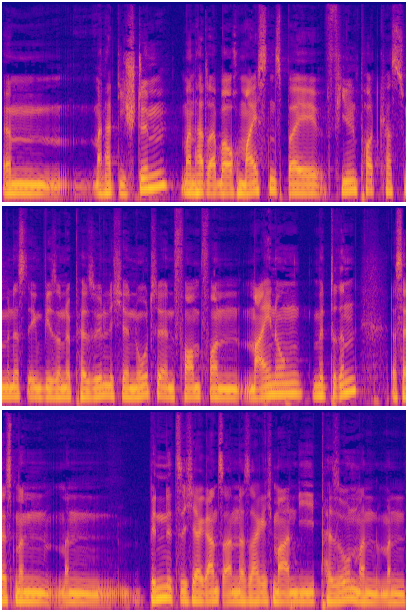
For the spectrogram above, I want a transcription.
ähm, man hat die Stimmen, man hat aber auch meistens bei vielen Podcasts zumindest irgendwie so eine persönliche Note in Form von Meinung mit drin. Das heißt, man, man bindet sich ja ganz anders, sage ich mal, an die Person. Man, man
